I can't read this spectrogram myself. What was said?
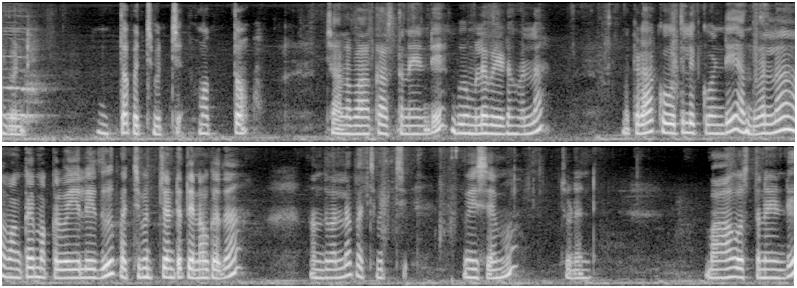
ఇవ్వండి ఇంత పచ్చిమిర్చి మొత్తం చాలా బాగా కాస్తున్నాయండి. భూమిలో వేయడం వల్ల ఇక్కడ కోతులు ఎక్కువ అండి అందువల్ల వంకాయ మొక్కలు వేయలేదు. పచ్చిమిర్చి అంటే తినవు కదా. అందువల్ల పచ్చిమిర్చి వేసాము. చూడండి. బాగా వస్తున్నాయండి.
